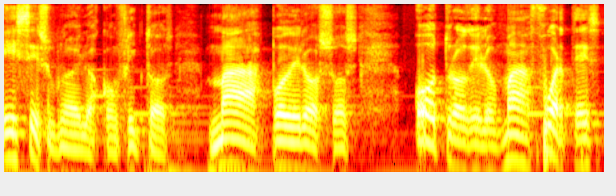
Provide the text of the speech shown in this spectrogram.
Ese es uno de los conflictos más poderosos. Otro de los más fuertes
